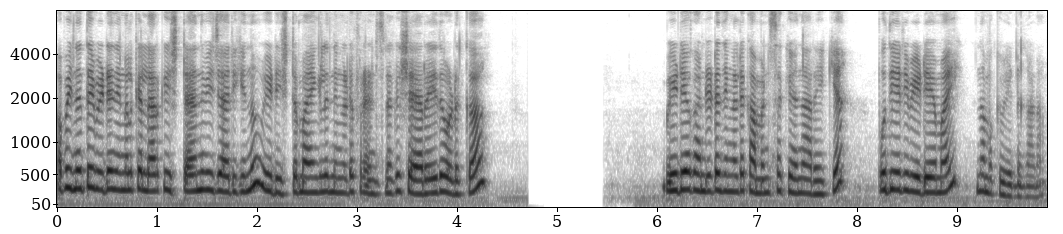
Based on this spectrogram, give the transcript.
അപ്പോൾ ഇന്നത്തെ വീഡിയോ നിങ്ങൾക്ക് എല്ലാവർക്കും ഇഷ്ടമായെന്ന് വിചാരിക്കുന്നു. വീഡിയോ ഇഷ്ടമായെങ്കിൽ നിങ്ങളുടെ ഫ്രണ്ട്സിനൊക്കെ ഷെയർ ചെയ്ത് കൊടുക്കുക. വീഡിയോ കണ്ടിട്ട് നിങ്ങളുടെ കമൻസൊക്കെ ഒന്ന് അറിയിക്കുക. പുതിയൊരു വീഡിയോയുമായി നമുക്ക് വീണ്ടും കാണാം.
